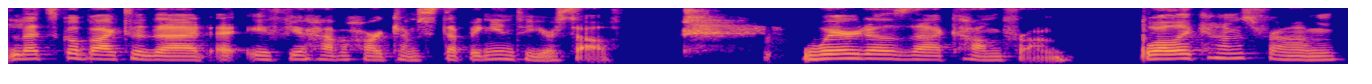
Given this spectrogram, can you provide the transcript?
let's go back to that eh, if you have a hard time stepping into yourself where does that come from? Well, it comes from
